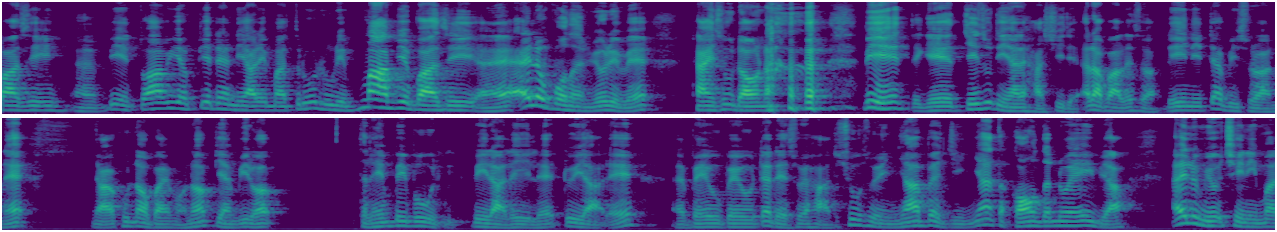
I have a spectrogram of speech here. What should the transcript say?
ပါစေအဲပြီးရင်တွားပြီးတော့ပြက်တဲ့နေရာတွေမှာသူတို့လူတွေမှားပြစ်ပါစေအဲအဲ့လိုပုံစံမျိုးတွေပဲထိုင်ဆုတောင်းတာပြီးရင်တကယ်ကျေးဇူးတင်ရတဲ့ဟာရှိတယ်အဲ့ဒါပါလဲဆိုတာလေနေတက်ပြီဆိုတာ ਨੇ ဒါအခုနောက်ပိုင်းပေါ့နော်ပြန်ပြီးတော့ သတင်းပေးဖို့ပေးတာလေးလည်းတွေ့ရတယ်အဲဘယ်ဟိုဘယ်ဟိုတက်တယ်ဆိုတဲ့ဟာတချို့ဆိုရင်ညဘက်ကြီးညတကောင်တနွဲကြီးဗျာအဲ့လိုမျိုးအချိန်ဒီမှာ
